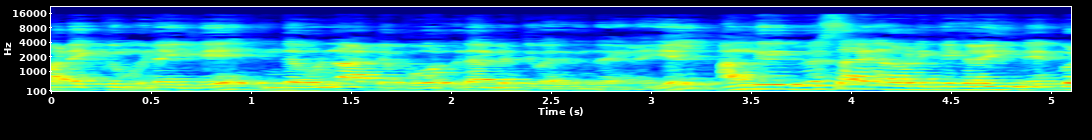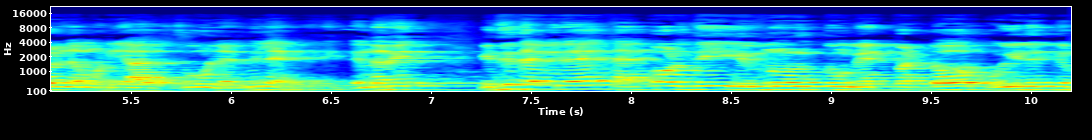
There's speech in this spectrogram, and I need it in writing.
படைக்கும் இடையிலே இந்த உள்நாட்டு போர் இடம்பெற்று வருகின்ற நிலையில் அங்கு விவசாய நடவடிக்கைகளை மேற்கொள்ள முடியாத சூழல் நிலவிருக்கின்றது இது தவிர தற்பொழுது இருநூறுக்கும் மேற்பட்டோர் உயிருக்கு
